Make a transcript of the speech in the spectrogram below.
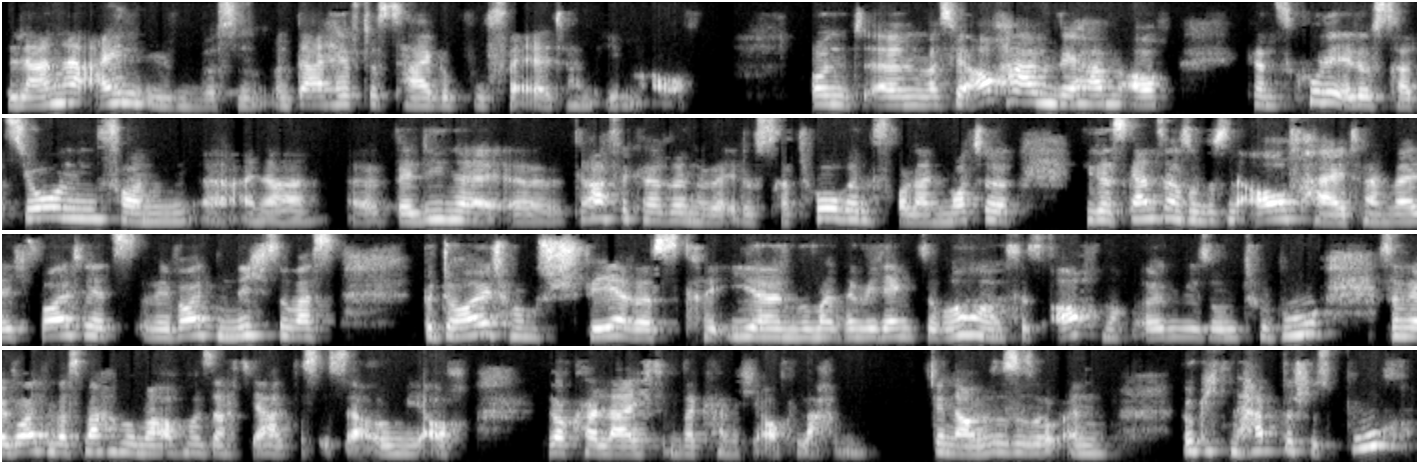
lange einüben müssen. Und da hilft das Tagebuch für Eltern eben auch. Und ähm, was wir auch haben, wir haben auch ganz coole Illustrationen von äh, einer äh, Berliner äh, Grafikerin oder Illustratorin, Fräulein Motte, die das Ganze auch so ein bisschen aufheitern, weil ich wollte jetzt, wir wollten nicht so was Bedeutungsschweres kreieren, wo man irgendwie denkt, so, oh, es ist auch noch irgendwie so ein To-Do, sondern wir wollten was machen, wo man auch mal sagt, ja, das ist ja irgendwie auch locker leicht und da kann ich auch lachen. Genau, das ist so ein wirklich ein haptisches Buch,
